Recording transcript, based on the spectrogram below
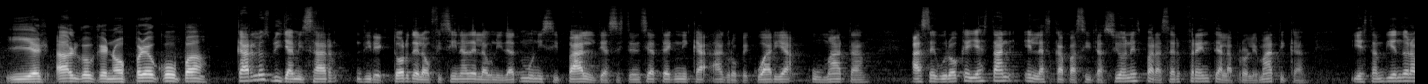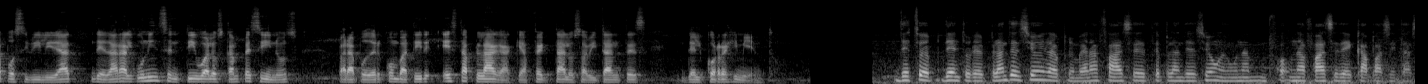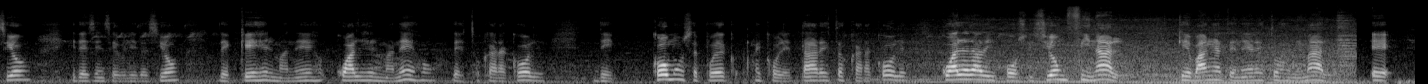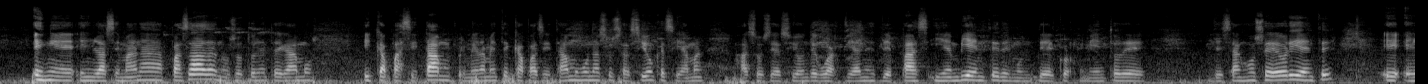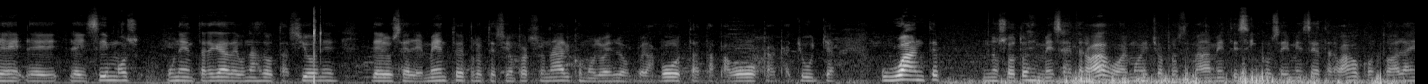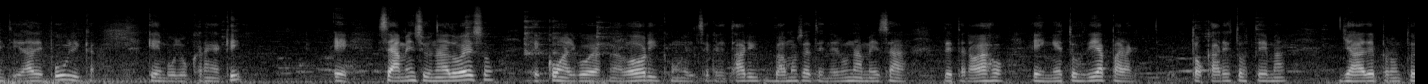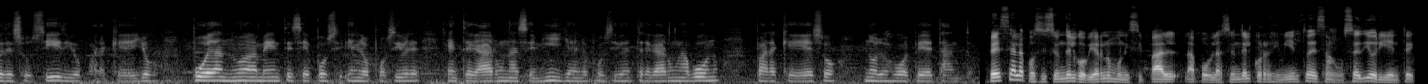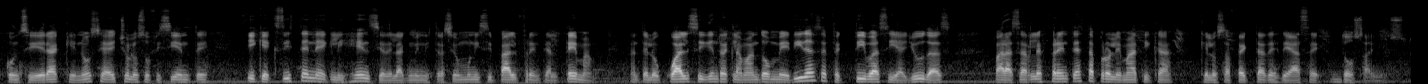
y es algo que nos preocupa Carlos Villamizar, director de la oficina de la Unidad Municipal de Asistencia Técnica Agropecuaria UMATA, aseguró que ya están en las capacitaciones para hacer frente a la problemática y están viendo la posibilidad de dar algún incentivo a los campesinos para poder combatir esta plaga que afecta a los habitantes del corregimiento dentro del plan de acción y la primera fase de este plan de acción es una, una, fase de capacitación y de sensibilización de qué es el manejo, cuál es el manejo de estos caracoles, de cómo se puede recolectar estos caracoles, cuál es la disposición final que van a tener estos animales. Eh, en, eh, en la semana pasada nosotros entregamos y capacitamos, primeramente capacitamos una asociación que se llama Asociación de Guardianes de Paz y Ambiente del, corregimiento de, San José de Oriente. Eh, eh, le, hicimos una entrega de unas dotaciones de los elementos de protección personal, como lo es las botas, tapabocas, cachucha, guantes. Nosotros en mesas de trabajo hemos hecho aproximadamente cinco o seis meses de trabajo con todas las entidades públicas que involucran aquí. Eh, se ha mencionado eso con el gobernador y con el secretario. Vamos a tener una mesa de trabajo en estos días para tocar estos temas ya de pronto de subsidio, para que ellos puedan nuevamente, en lo posible, entregar una semilla, en lo posible entregar un abono, para que eso no los golpee tanto. Pese a la posición del gobierno municipal, la población del corregimiento de San José de Oriente considera que no se ha hecho lo suficiente y que existe negligencia de la administración municipal frente al tema ante lo cual siguen reclamando medidas efectivas y ayudas para hacerle frente a esta problemática que los afecta desde hace dos años.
